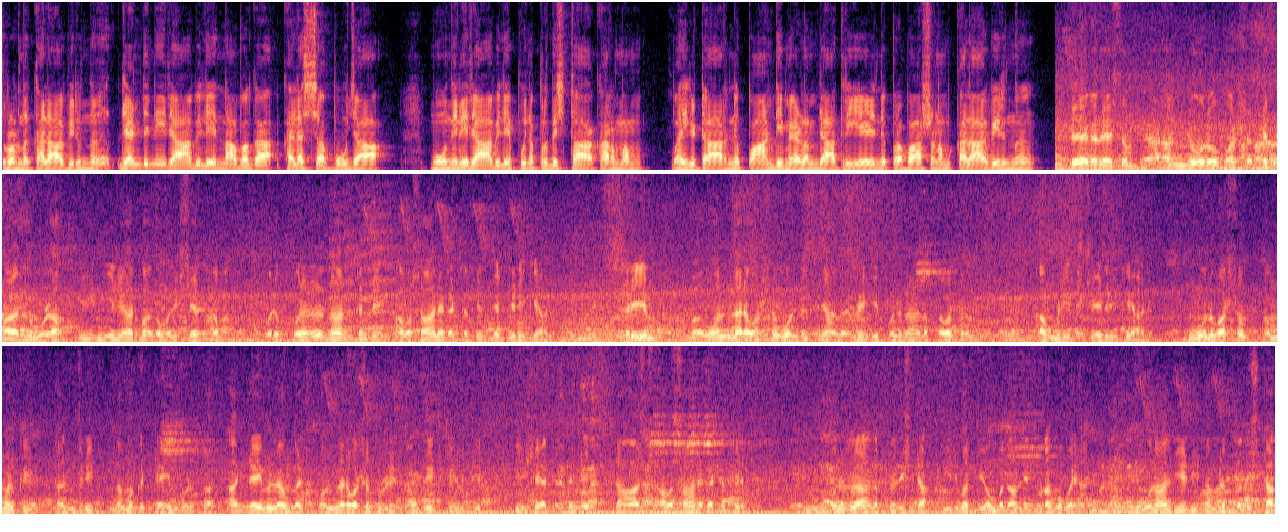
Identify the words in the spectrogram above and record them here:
തുടർന്ന് കലാവിരുന്ന് രണ്ടിന് രാവിലെ നവക കലശ പൂജ മൂന്നിന് രാവിലെ പുനഃപ്രതിഷ്ഠാ കർമ്മം വൈകിട്ട് ആറിന് പാണ്ടിമേളം രാത്രി ഏഴിന് പ്രഭാഷണം കലാവിരുന്ന്. ഏകദേശം അഞ്ഞൂറ് വർഷത്തെ പഴക്കമുള്ള ഈ നീലിയാർ ഭഗവതി ക്ഷേത്രം ഒരു പുനരുദ്ധാനത്തിന്റെ അവസാന ഘട്ടത്തിൽ എത്തിയിരിക്കുകയാണ്. ഇത്രയും ഒന്നര വർഷം കൊണ്ട് ഞങ്ങളുടെ ഈ പുനരുദ്ധാന പ്രവർത്തനം കംപ്ലീറ്റ് ചെയ്തിരിക്കുകയാണ്. മൂന്ന് വർഷം നമ്മൾക്ക് തന്ത്രി നമുക്ക് ടൈം കൊടുത്ത ആ ടൈമിൽ ഞങ്ങൾ ഒന്നര വർഷത്തുള്ളിൽ കംപ്ലീറ്റ് ചെയ്തിട്ട് ഈ ക്ഷേത്രത്തിന്റെ ലാസ്റ്റ് അവസാന ഘട്ടത്തിൽ പുനരുദ്ധാരണ പ്രതിഷ്ഠ ഇരുപത്തിയൊമ്പതാം തീയതി തുടങ്ങുകയാണ്. മൂന്നാം തീയതി നമ്മുടെ പ്രതിഷ്ഠ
